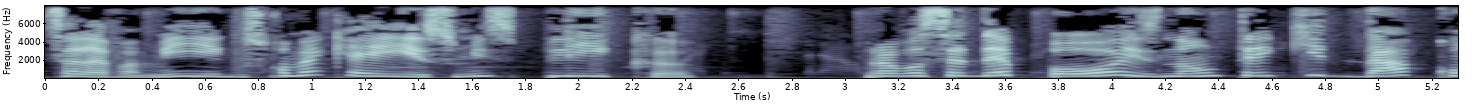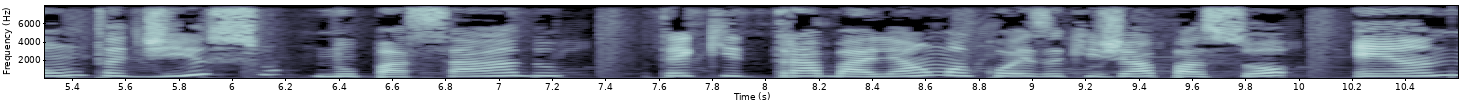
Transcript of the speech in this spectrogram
Você leva amigos? Como é que é isso? Me explica. Pra você depois não ter que dar conta disso no passado, ter que trabalhar uma coisa que já passou and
